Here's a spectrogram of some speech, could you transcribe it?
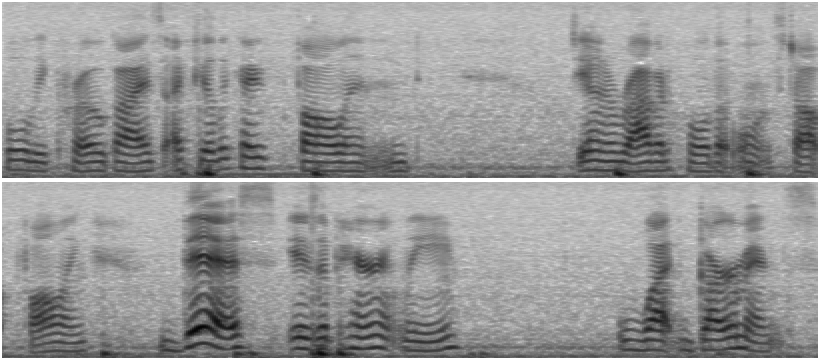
Holy crow, guys. I feel like I've fallen down a rabbit hole that won't stop falling. This is apparently what garments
